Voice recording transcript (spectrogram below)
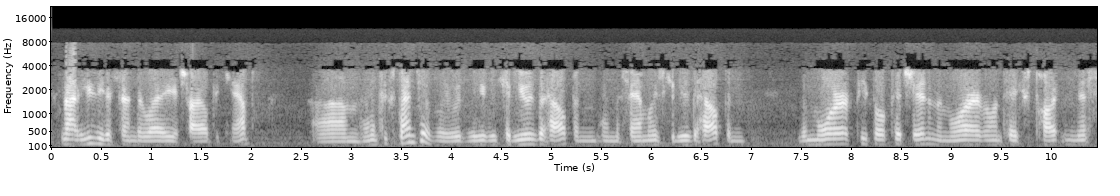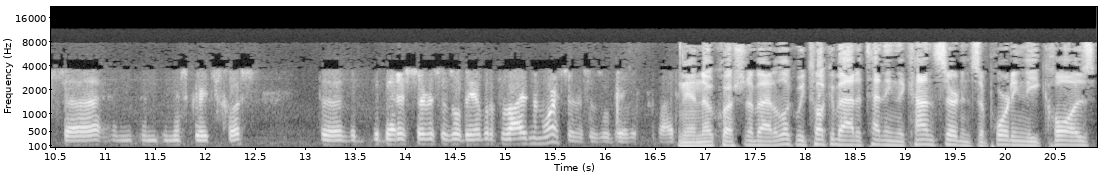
it's not easy to send away a child to camp um, and it's expensive. We, we we could use the help, and, and the families could use the help, and the more people pitch in, and the more everyone takes part in this uh, in, in, in this great schluss, the, the the better services we'll be able to provide, and the more services we'll be able to provide. Yeah, no question about it. Look, we talk about attending the concert and supporting the cause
